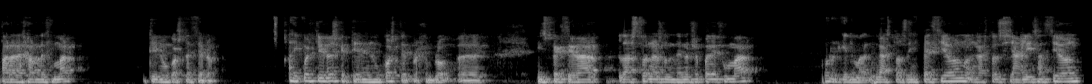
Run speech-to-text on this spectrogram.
para dejar de fumar, tiene un coste cero. Hay cuestiones que tienen un coste, por ejemplo, eh, inspeccionar las zonas donde no se puede fumar, porque gastos de inspección, gastos de señalización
